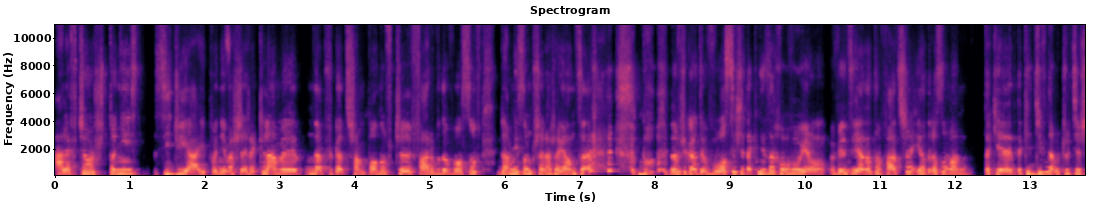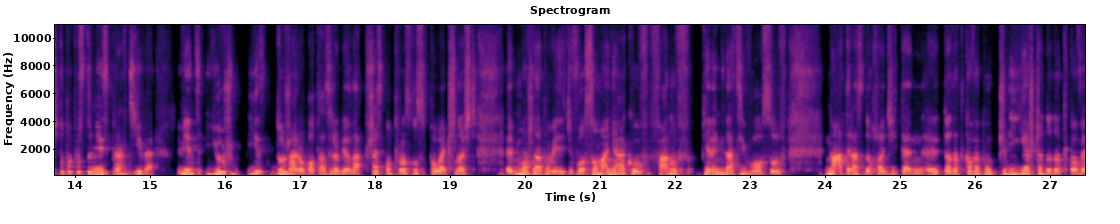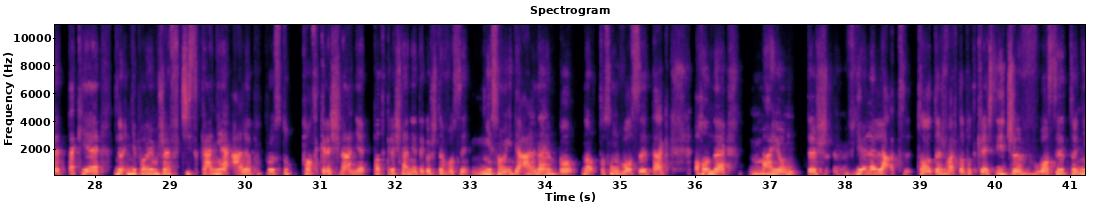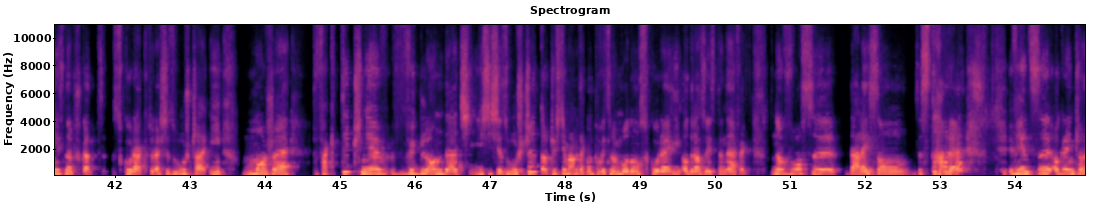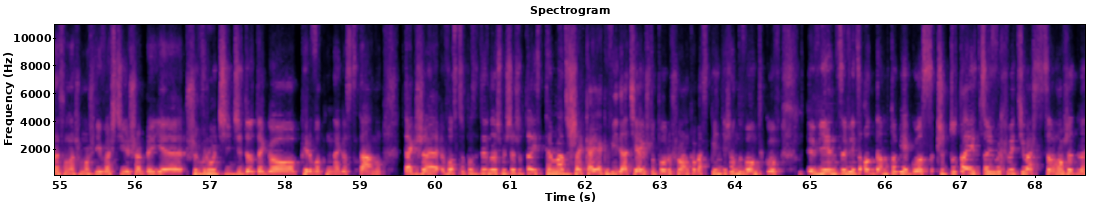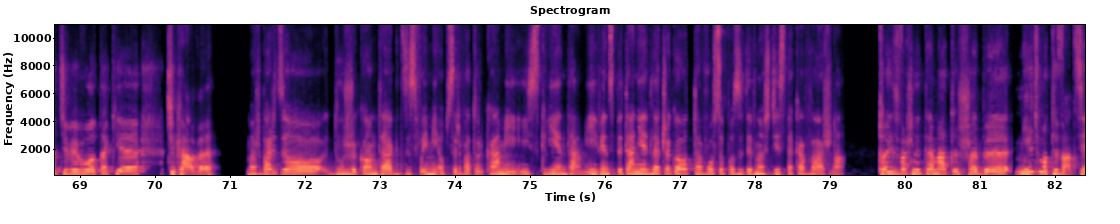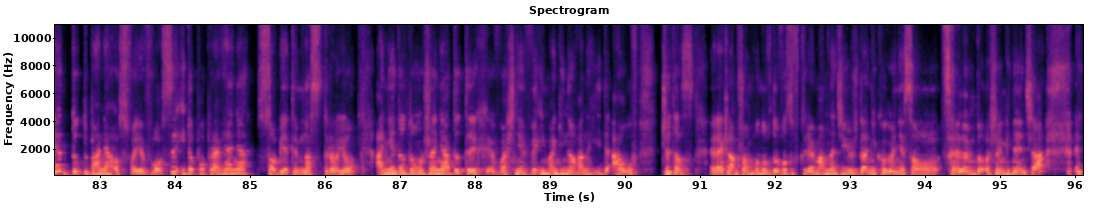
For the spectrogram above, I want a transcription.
ale wciąż to nie jest CGI, ponieważ reklamy na przykład szamponów czy farb do włosów dla mnie są przerażające, bo na przykład włosy się tak nie zachowują, więc ja na to patrzę i od razu mam takie, takie dziwne uczucie, że to po prostu nie jest prawdziwe. Więc już jest duża robota zrobiona przez po prostu społeczność, y, można powiedzieć włosomaniaków, fanów pielęgnacji włosów. No a teraz dochodzi ten y, dodatkowy punkt, czyli jeszcze dodatkowe takie, no nie powiem, że wciskanie, ale po prostu podkreślenie podkreślanie, podkreślanie tego, że te włosy nie są idealne, bo no, to są włosy, tak? One mają też wiele lat. To też warto podkreślić, że włosy to nie jest na przykład skóra, która się złuszcza i może faktycznie wyglądać, jeśli się złuszczy, to oczywiście mamy taką powiedzmy młodą skórę i od razu jest ten efekt. No włosy dalej są stare, więc y, ograniczone są nasze możliwości, żeby je przywrócić do tego pierwotnego stanu. Także włosopozytywność myślę, że to jest temat rzeka, jak widać. Ja już tu poruszyłam chyba z 50 wątków, więc, więc oddam Tobie głos. Czy tutaj coś wychwyciłaś, co może dla Ciebie było takie ciekawe? Masz bardzo duży kontakt ze swoimi obserwatorkami i z klientami, więc pytanie, dlaczego ta włosopozytywność jest taka ważna? To jest ważny temat, żeby mieć motywację do dbania o swoje włosy i do poprawiania sobie tym nastroju, a nie do dążenia do tych właśnie wyimaginowanych ideałów, czy to z reklam szamponów do włosów, które mam nadzieję już dla nikogo nie są celem do osiągnięcia,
